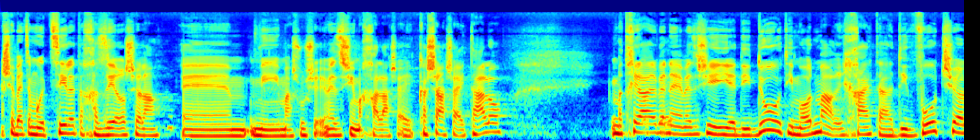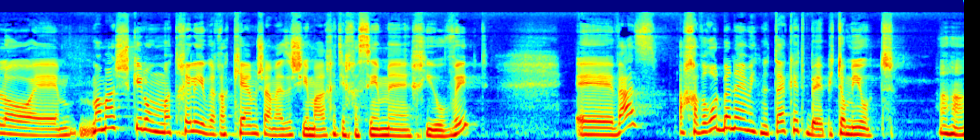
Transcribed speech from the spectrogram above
שבעצם הוא הציל את החזיר שלה אה, ממשהו, מאיזושהי מחלה קשה שהייתה לו. מתחילה ביניהם איזושהי ידידות, היא מאוד מעריכה את האדיבות שלו, אה, ממש כאילו מתחיל להירקם שם איזושהי מערכת יחסים אה, חיובית. אה, ואז החברות ביניהם מתנתקת בפתאומיות. אהה.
